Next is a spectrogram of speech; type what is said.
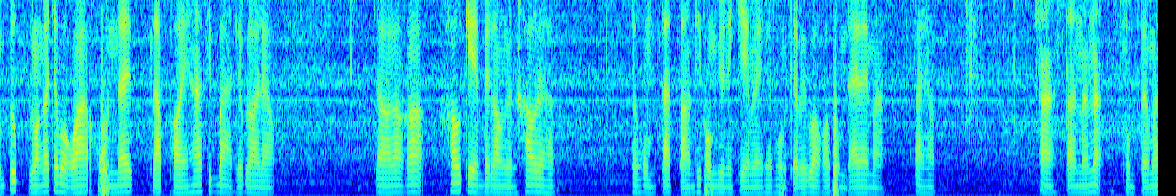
นปุ๊บมันก็จะบอกว่าคุณได้รับพอยต์50บาทเรียบร้อยแล้ว แล้วเราก็เข้าเกมไปลองเงินเข้าเลยครับเดี๋ยวผมตัดตอนที่ผมอยู่ในเกมเลยเดี๋ยวผมจะไปบอกว่าผมได้อะไรมาไปครับ อะตอนนั้นอะ ผมเติมมา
